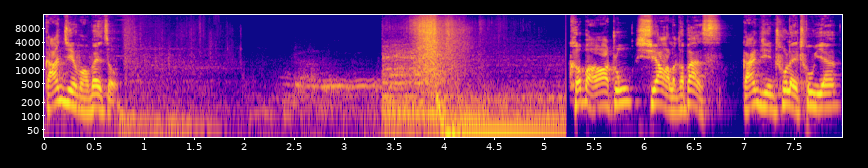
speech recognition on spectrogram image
赶紧往外走。可把阿忠吓了个半死，赶紧出来抽烟。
